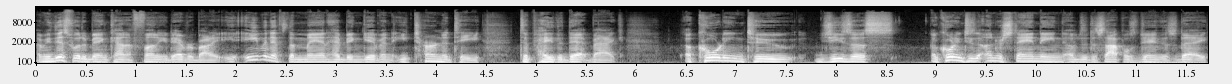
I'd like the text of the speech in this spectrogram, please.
I mean, this would have been kind of funny to everybody. Even if the man had been given eternity to pay the debt back, according to Jesus, according to the understanding of the disciples during this day,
